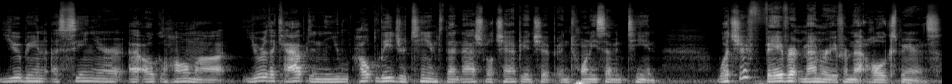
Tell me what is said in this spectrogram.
you being a senior at Oklahoma, you were the captain and you helped lead your team to that national championship in 2017. What's your favorite memory from that whole experience?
